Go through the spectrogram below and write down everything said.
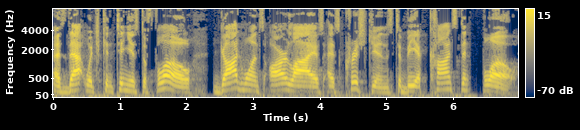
as that which continues to flow, God wants our lives as Christians to be a constant flow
